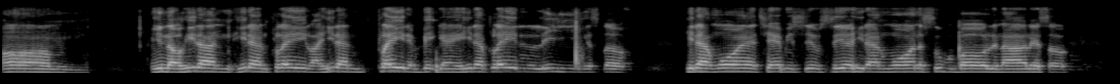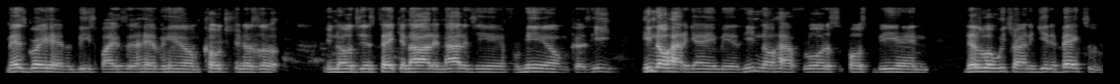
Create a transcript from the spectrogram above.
um you know he done he done played like he done played in big game. He done played in the league and stuff. He done won championships here. He done won the super bowl and all that. So man it's great having b spikes there having him coaching us up you know just taking all the knowledge in from him because he he know how the game is. He know how florida's supposed to be and that's what we're trying to get it back to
